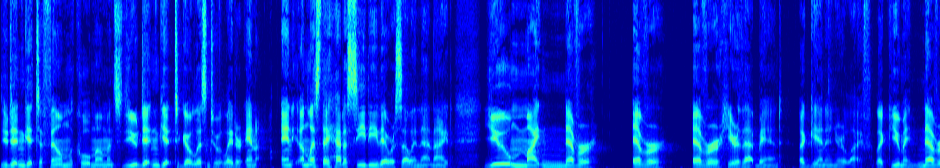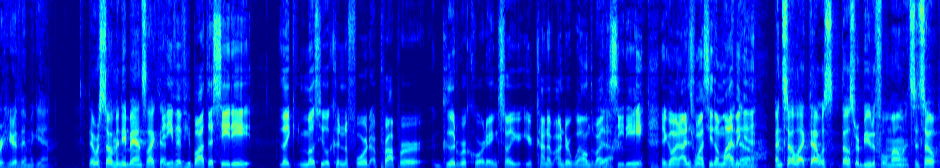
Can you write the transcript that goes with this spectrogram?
You didn't get to film the cool moments. You didn't get to go listen to it later. And and unless they had a CD they were selling that night, you might never ever ever hear that band again in your life. Like you may never hear them again. There were so many bands like that. And even if you bought the CD, like most people couldn't afford a proper good recording, so you're, you're kind of underwhelmed by Yeah. the CD. And going, I just want to see them live again. And so like that was those were beautiful moments. And so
